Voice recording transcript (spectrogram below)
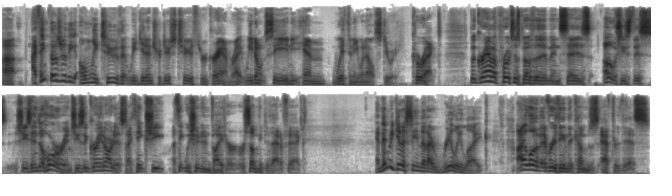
Uh, I think those are the only two that we get introduced to through Graham, right? We don't see any, him with anyone else, do we? correct. But Graham approaches both of them and says, "Oh, she's this. She's into horror and she's a great artist. I think she. I think we should invite her, or something to that effect." And then we get a scene that I really like. I love everything that comes after this.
